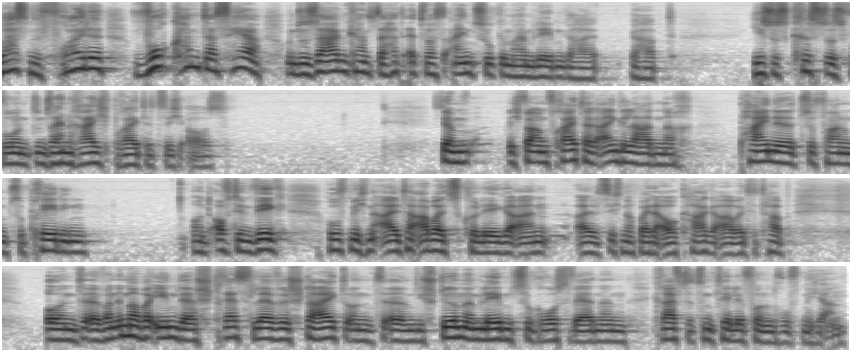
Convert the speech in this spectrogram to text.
du hast eine Freude, wo kommt das her? Und du sagen kannst, da hat etwas Einzug in meinem Leben gehabt. Jesus Christus wohnt und sein Reich breitet sich aus. Ich war am Freitag eingeladen, nach Peine zu fahren, um zu predigen. Und auf dem Weg ruft mich ein alter Arbeitskollege an, als ich noch bei der AOK gearbeitet habe. Und äh, wann immer bei ihm der Stresslevel steigt und äh, die Stürme im Leben zu groß werden, dann greift er zum Telefon und ruft mich an.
